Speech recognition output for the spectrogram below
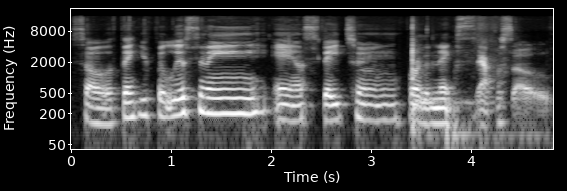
So thank you for listening and stay tuned for the next episode.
